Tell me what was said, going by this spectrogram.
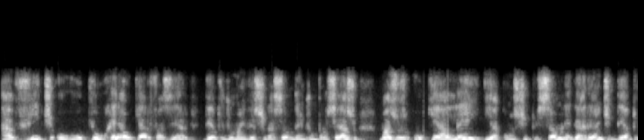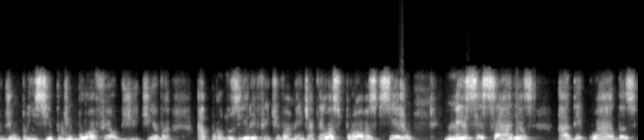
a vítima ou o que o réu quer fazer dentro de uma investigação, dentro de um processo, mas o, o que a lei e a Constituição lhe garante dentro de um princípio de boa-fé objetiva a produzir efetivamente aquelas provas que sejam necessárias adequadas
